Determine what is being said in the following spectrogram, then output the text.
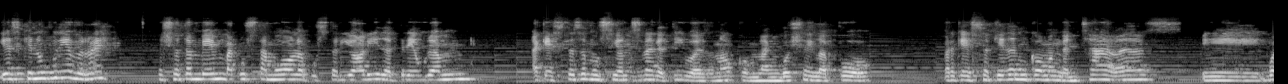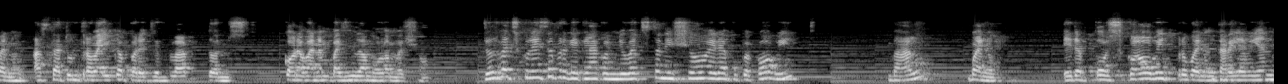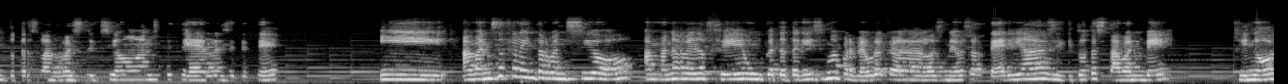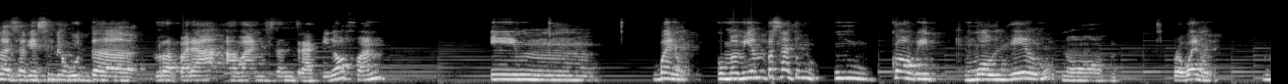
i és que no podia fer res. Això també em va costar molt a posteriori de treure'm aquestes emocions negatives, no? com l'angoixa i la por, perquè se queden com enganxades i bueno, ha estat un treball que, per exemple, doncs, Coravan em va ajudar molt amb això. Jo els vaig conèixer perquè, clar, quan jo vaig tenir això era època Covid, val? bueno, era post-Covid, però bueno, encara hi havia totes les restriccions, PCRs, etc. I abans de fer la intervenció em van haver de fer un cateterisme per veure que les meves artèries i tot estaven bé, si no les haguessin hagut de reparar abans d'entrar a quiròfan. I, mm, bueno, com havíem passat un, un Covid molt lleu, no, però bueno,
